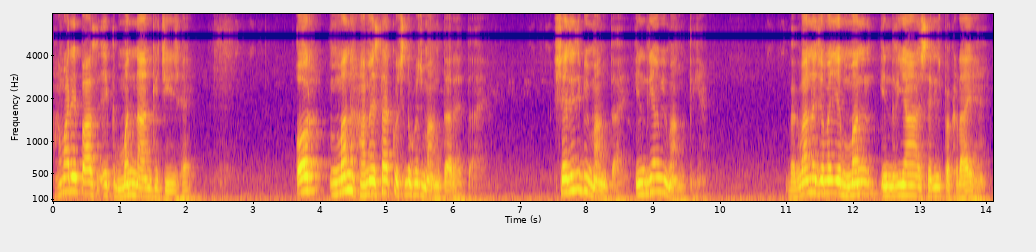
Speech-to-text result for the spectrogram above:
हमारे पास एक मन नाम की चीज़ है और मन हमेशा कुछ न कुछ माँगता रहता है। शरीर भी माँगता है, इंद्रियाँ भी मांगती हैं। भगवान ने जो मैं ये मन, इंद्रियाँ, शरीर पकड़ाए हैं,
